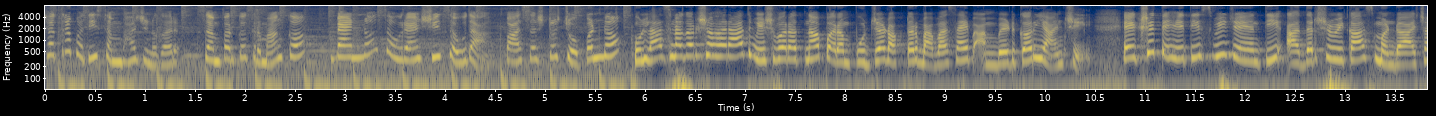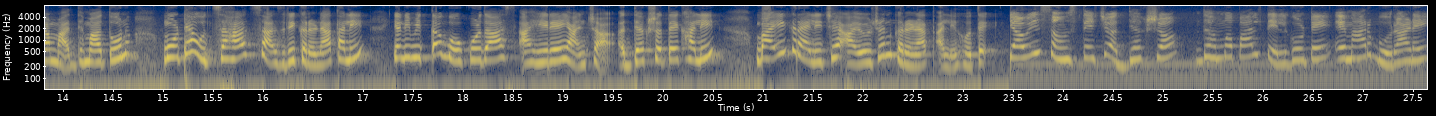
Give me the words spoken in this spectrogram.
छत्रपती संभाजीनगर. संपर्क क्रमांक ब्याण्णव चौऱ्याऐंशी चौदा पासष्ट चोपन्न. उल्हासनगर शहरात विश्वरत्न परमपूज्य डॉक्टर बाबासाहेब आंबेडकर यांची एकशे तेहतीसवी जयंती आदर्श विकास मंडळाच्या माध्यमातून मोठ्या उत्साहात साजरी करण्यात आली. या निमित्त गोकुळदास आहिरे यांच्या अध्यक्षतेखाली बाईक रॅलीचे आयोजन करण्यात आले होते. यावेळी संस्थेचे अध्यक्ष Dhammapal Telgote M R Borade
